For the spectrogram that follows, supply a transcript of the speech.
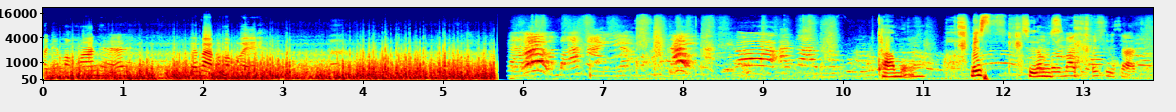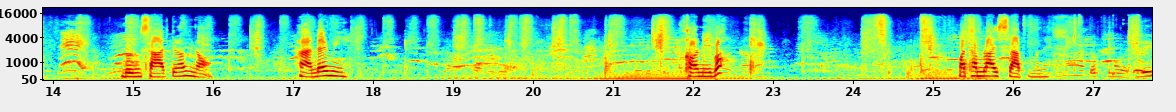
อันนี้มักม่านแท้เลยไปบากกับมักแหวขาหมูไม่สีน้ำมันปรมาไปสื่อสารเบิ่งศาสตร์กันเนาะพี่น้อง หารได้มี คราวนี้ปะมาทำลายสับมันนี่ตกหมดเลย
